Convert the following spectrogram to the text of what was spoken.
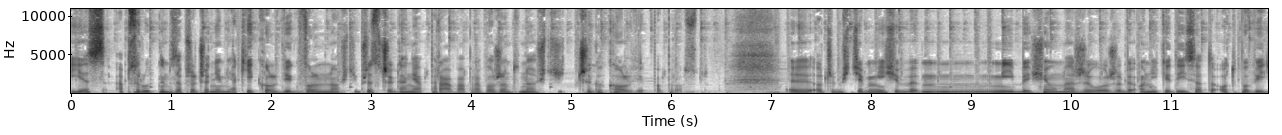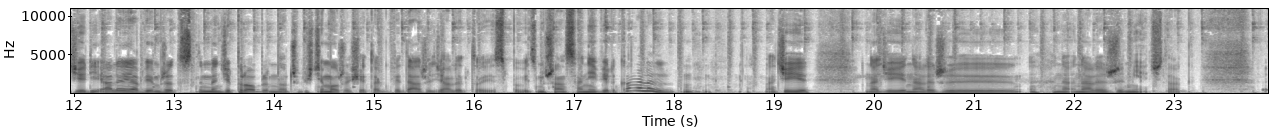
jest absolutnym zaprzeczeniem jakiejkolwiek wolności, przestrzegania prawa, praworządności, czegokolwiek po prostu. Y, oczywiście mi, się, mi by się marzyło, żeby oni kiedyś za to odpowiedzieli, ale ja wiem, że z tym będzie problem. No oczywiście może się tak wydarzyć, ale to jest powiedzmy szansa niewielka, ale nadzieję, nadzieję należy, na, należy mieć, tak. Y,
